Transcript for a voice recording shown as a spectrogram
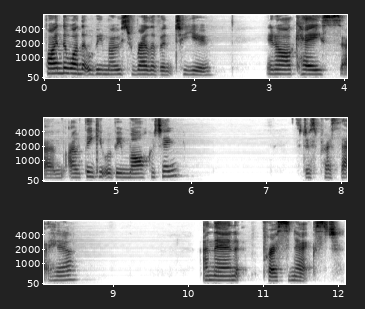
Find the one that would be most relevant to you. In our case, um, I would think it would be marketing. So just press that here. And then press next.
